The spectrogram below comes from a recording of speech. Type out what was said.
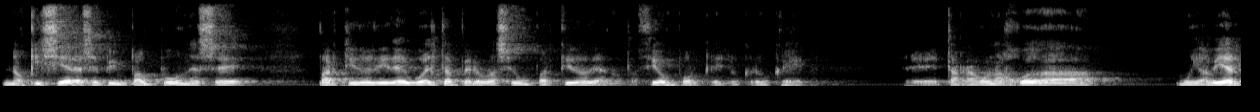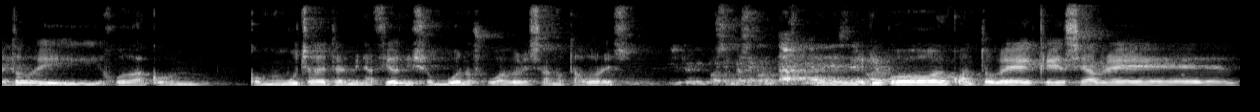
No quisiera ese pim pam pum, ese partido de ida y vuelta, pero va a ser un partido de anotación porque yo creo que eh, Tarragona juega muy abierto y juega con con mucha determinación y son buenos jugadores anotadores. Y tu equipo siempre se contagia. El equipo, en cuanto ve que se abre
